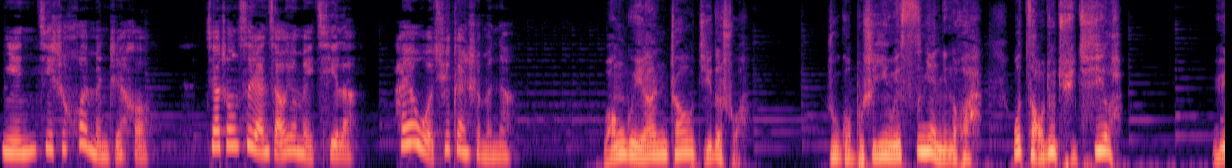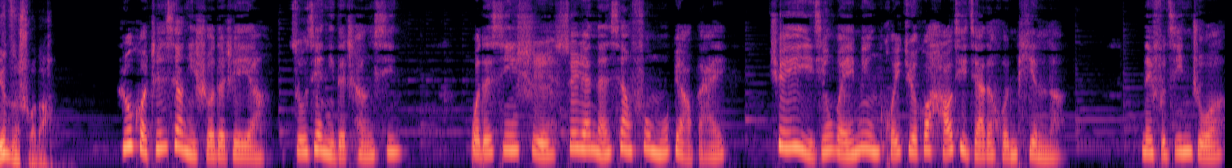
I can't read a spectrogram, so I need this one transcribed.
您既是宦门之后，家中自然早有美妻了，还要我去干什么呢？”王贵安着急地说：“如果不是因为思念您的话，我早就娶妻了。”女子说道：“如果真像你说的这样，足见你的诚心。我的心事虽然难向父母表白，却也已经违命回绝过好几家的婚聘了。那副金镯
